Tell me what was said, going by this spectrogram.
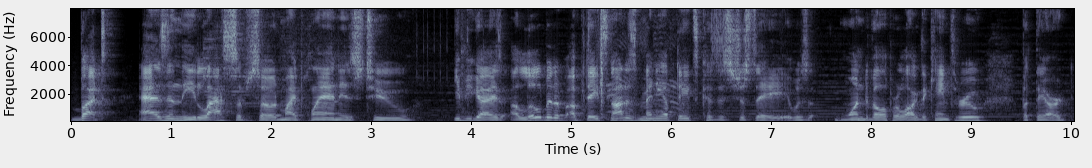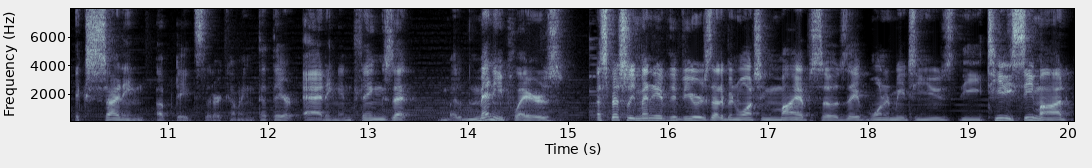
But as in the last episode, my plan is to give you guys a little bit of updates. Not as many updates because it's just a it was one developer log that came through, but they are exciting updates that are coming that they are adding and things that many players, especially many of the viewers that have been watching my episodes, they've wanted me to use the TDC mod.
